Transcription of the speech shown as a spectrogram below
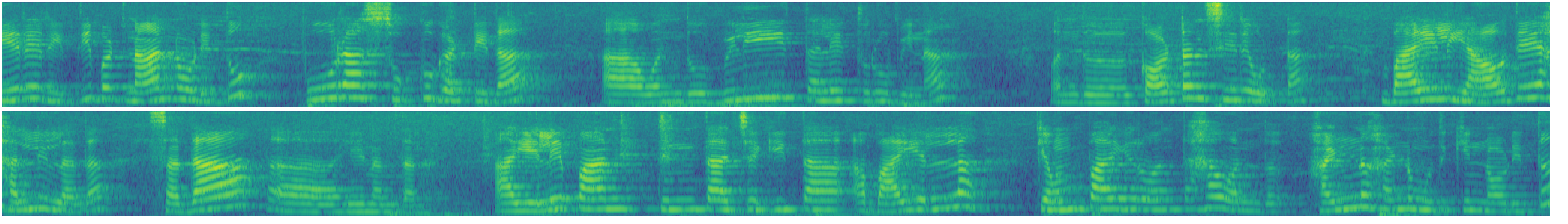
ಬೇರೆ ರೀತಿ, ಬಟ್ ನಾನು ನೋಡಿದ್ದು ಪೂರಾ ಸುಕ್ಕುಗಟ್ಟಿದ ಒಂದು ಬಿಳಿ ತಲೆ ತುರುಬಿನ ಒಂದು ಕಾಟನ್ ಸೀರೆ ಉಟ್ಟ. ಬಾಯಲ್ಲಿ ಯಾವುದೇ ಹಲ್ಲಿಲ್ಲದ, ಸದಾ ಏನಂತಾರೆ, ಆ ಎಲೆ ಪಾನ್ ತಿಂತ, ಜಗಿತ, ಆ ಬಾಯೆಲ್ಲ ಕೆಂಪಾಗಿರುವಂತಹ ಒಂದು ಹಣ್ಣು ಹಣ್ಣು ಮುದುಕಿನ ನೋಡಿದ್ದು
